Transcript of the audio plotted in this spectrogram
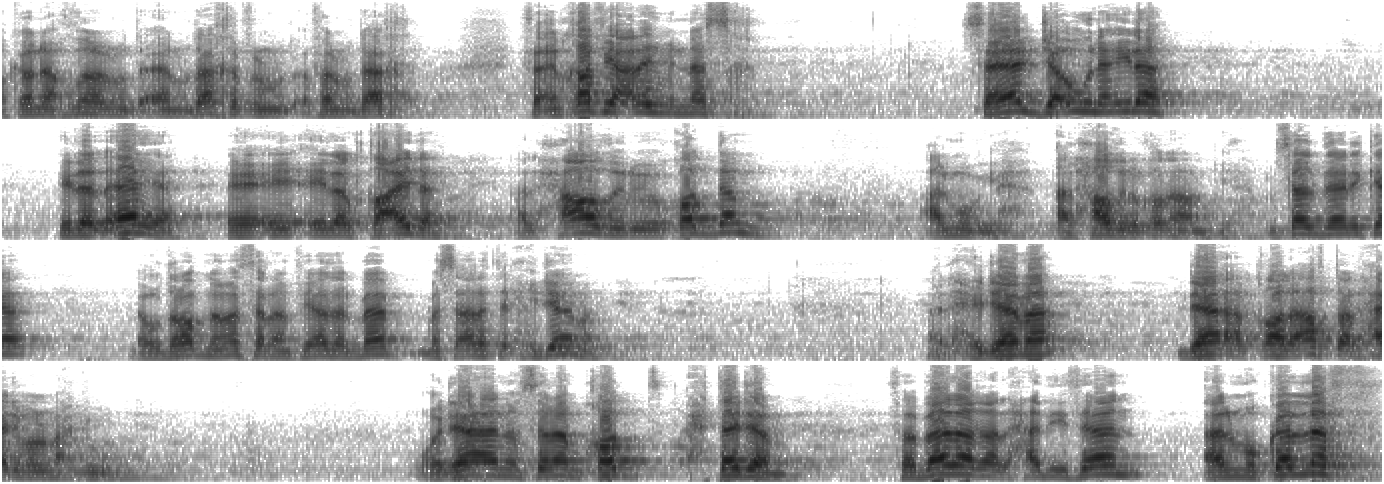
وكانوا يأخذون المتأخر في المتأخر. فإن خفي عليهم النسخ سيلجؤون إلى إلى الآية إلى القاعدة. الحاضر يقدم على المبيح الحاضر يقدم على المبيح. مثال ذلك لو ضربنا مثلا في هذا الباب مسألة الحجامة. الحجامة جاء قال أفطر الحاجم والمحجوم. وجاء النبي صلى الله عليه وسلم قد احتجم. فبلغ الحديثان المكلف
